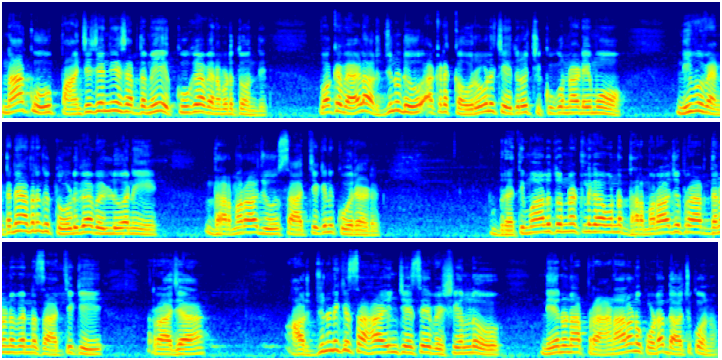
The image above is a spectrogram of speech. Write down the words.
నాకు పాంచజన్య శబ్దమే ఎక్కువగా వినబడుతోంది. ఒకవేళ అర్జునుడు అక్కడ కౌరవుల చేతిలో చిక్కుకున్నాడేమో నీవు వెంటనే అతనికి తోడుగా వెళ్ళు అని ధర్మరాజు సాత్యకిని కోరాడు. బ్రతిమాలుతున్నట్లుగా ఉన్న ధర్మరాజు ప్రార్థనను విన్న సాత్యకి రాజా అర్జునునికి సహాయం చేసే విషయంలో నేను నా ప్రాణాలను కూడా దాచుకోను.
